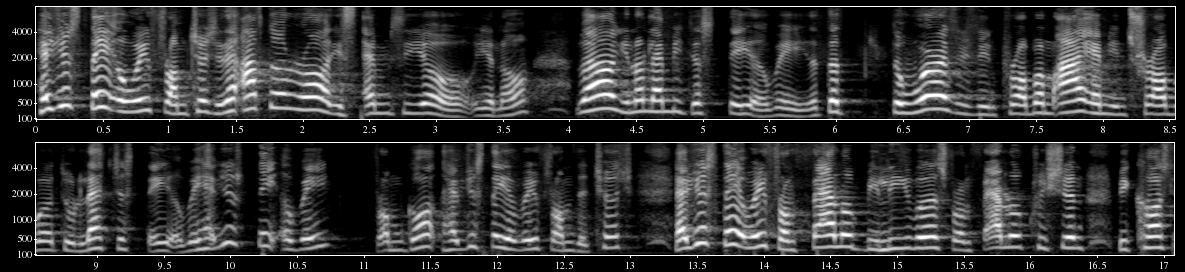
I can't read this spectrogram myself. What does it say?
Have you stayed away from church? After all, it's MCO, you know. Well, you know, let me just stay away. The, the world is in problem. I am in trouble to let's just stay away. Have you stayed away from God? Have you stayed away from the church? Have you stayed away from fellow believers, from fellow Christians because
